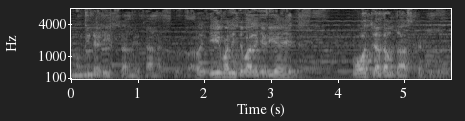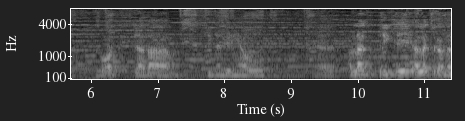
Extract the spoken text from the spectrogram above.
ਮੰਮੀ ਡੈਡੀ ਇਸ ਤਰ੍ਹਾਂ ਦੇ ਅਚਾਨਕ ਔਰ ਇਹ ਵਾਲੀ ਦੀਵਾਲੀ ਜਿਹੜੀ ਹੈ ਇਹ ਬਹੁਤ ਜ਼ਿਆਦਾ ਉਦਾਸ ਕਰਦੀ ਗਈ। ਬਹੁਤ ਜ਼ਿਆਦਾ ਚੀਜ਼ਾਂ ਜਿਹੜੀਆਂ ਉਹ ਅਲੱਗ ਤਰੀਕੇ ਅਲੱਗ ਤਰ੍ਹਾਂ ਦਾ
